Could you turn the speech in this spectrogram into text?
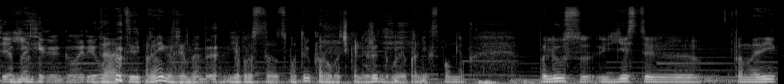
Ты об и- них говорил. Да, ты про них говорил, да? Да. Я просто смотрю, коробочка лежит, думаю, я про них вспомнил. Плюс есть э, фонари,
